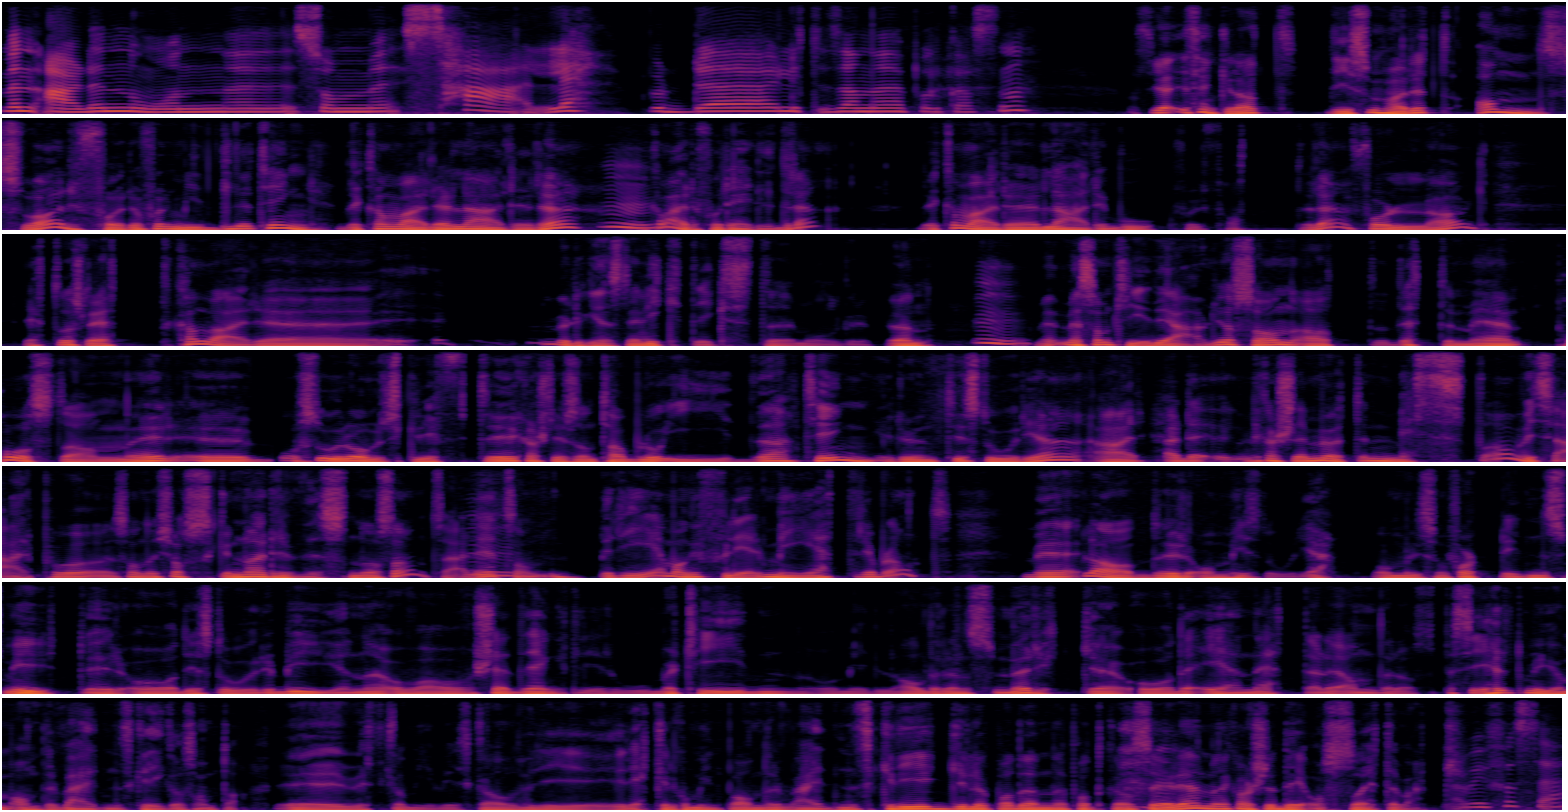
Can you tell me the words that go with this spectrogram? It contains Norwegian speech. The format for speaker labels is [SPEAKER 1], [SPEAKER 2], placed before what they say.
[SPEAKER 1] Men er det noen eh, som særlig burde lytte til denne podkasten?
[SPEAKER 2] Altså, jeg, tenker at De som har et ansvar for å formidle ting Det kan være lærere,
[SPEAKER 1] Mm.
[SPEAKER 2] det kan være foreldre, det kan være lærebokforfattere, forlag. Rett og slett kan være eh, muligens den viktigste målgruppen.
[SPEAKER 1] Mm.
[SPEAKER 2] Men, men samtidig er det jo sånn at dette med påstander eh, og store overskrifter, kanskje litt sånn tabloide ting rundt historie, er, er det vi kanskje møter mest av hvis jeg er på sånne kiosker, Narvesen og sånt. Så er det et
[SPEAKER 1] Mm.
[SPEAKER 2] sånn bred, mange flere meter iblant. Med blader om historie. Om liksom fortidens myter og de store byene, og hva skjedde egentlig i romertiden middelalderens mørke og det ene etter det andre. og Spesielt mye om andre verdenskrig og sånt. da. Jeg vet ikke om vi, skal, vi rekker å komme inn på andre verdenskrig i løpet av denne podkastserien, men kanskje det også etter hvert.
[SPEAKER 1] Ja, vi får se.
